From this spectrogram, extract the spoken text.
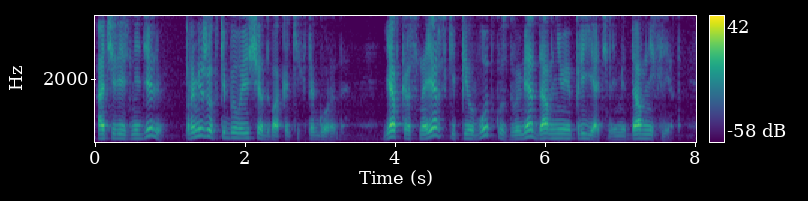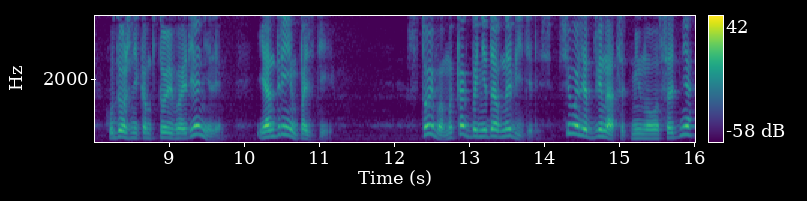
А через неделю, промежутки было еще два каких-то города, я в Красноярске пил водку с двумя давними приятелями давних лет, художником Тойва Рянилем и Андреем Поздеевым. С Тойва мы как бы недавно виделись, всего лет 12 минуло со дня,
